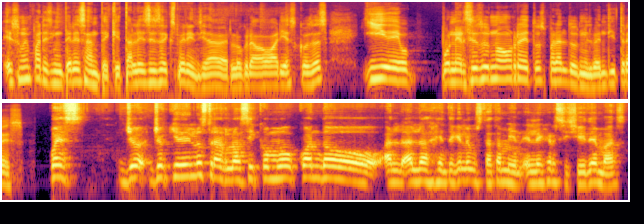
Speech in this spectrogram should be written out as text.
eso me parece interesante. ¿Qué tal es esa experiencia de haber logrado varias cosas y de ponerse esos nuevos retos para el 2023? Pues yo, yo quiero ilustrarlo así como cuando a la, a la gente que le gusta también el ejercicio y demás,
